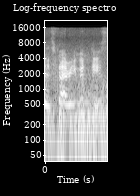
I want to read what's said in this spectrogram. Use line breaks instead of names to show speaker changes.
it's very windy.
